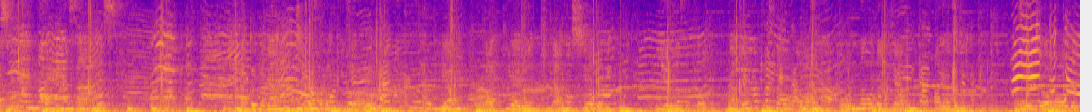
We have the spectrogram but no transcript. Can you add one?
した赤市民の皆さんです。あとには内輪さばきの女の子踊りや活気ある着流し踊り優雅さと滑らかさを合わせた女踊りやおはよう通常の踊り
